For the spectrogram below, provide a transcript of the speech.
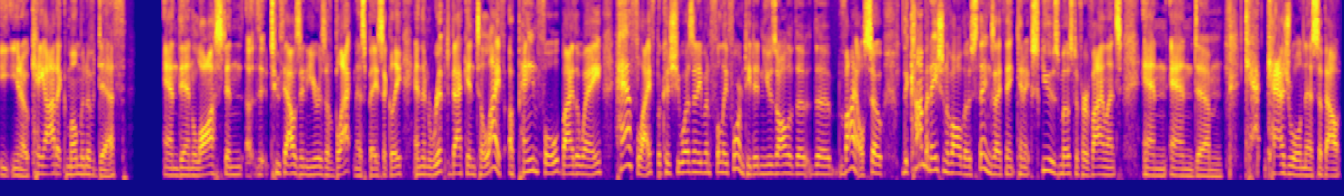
you know, chaotic moment of death, and then lost in uh, 2000 years of blackness basically and then ripped back into life a painful by the way half life because she wasn't even fully formed he didn't use all of the the vial so the combination of all those things i think can excuse most of her violence and and um, ca- casualness about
